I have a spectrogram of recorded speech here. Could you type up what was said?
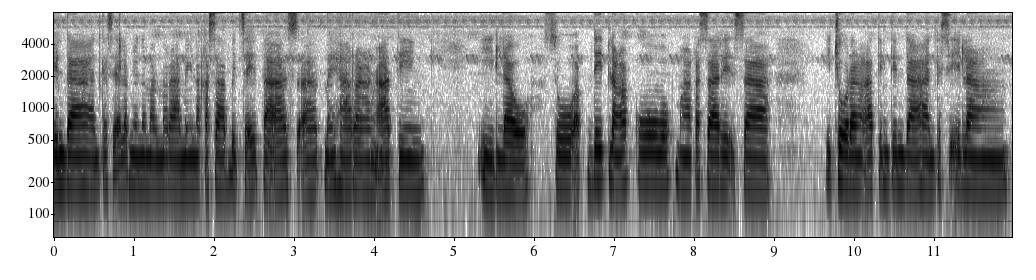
tindahan kasi alam nyo naman maraming nakasabit sa itaas at may harang ang ating ilaw. So, update lang ako mga kasari sa itsura ng ating tindahan kasi ilang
